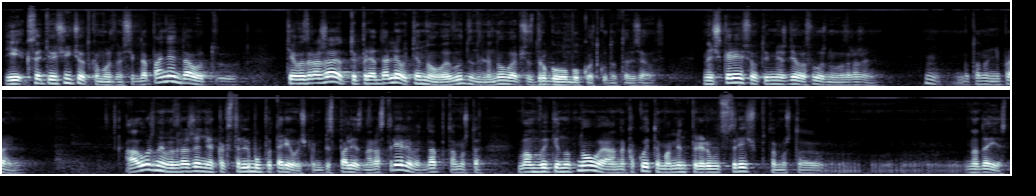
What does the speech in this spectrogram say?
И, кстати, очень четко можно всегда понять, да, вот тебе возражают, ты преодолел, тебе новое выдвинули, новое вообще с другого боку откуда-то взялось. Значит, скорее всего, ты имеешь дело с ложным возражением. Хм, вот оно неправильно. А ложное возражение, как стрельбу по тарелочкам, бесполезно расстреливать, да, потому что вам выкинут новое, а на какой-то момент прервут встречу, потому что надоест.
